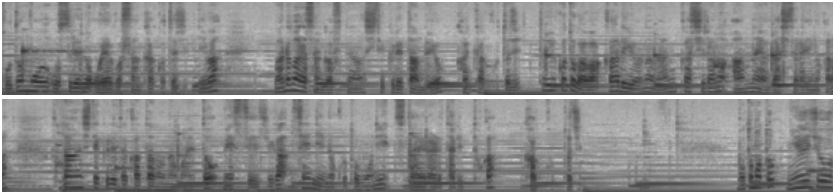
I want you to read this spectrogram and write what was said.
子どもお連れの親御さん。過去閉じ。には〇〇さんが負担してくれたんだよ。鍵括弧閉じ。ということが分かるような何かしらの案内を出したらいいのかな。負担してくれた方の名前とメッセージが1000人の子供に伝えられたりとか。括弧閉じ。もともと入場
